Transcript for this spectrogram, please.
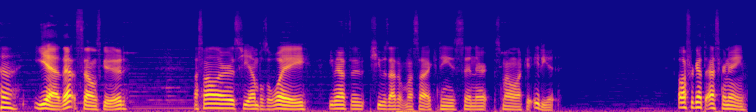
Huh, yeah, that sounds good. I smile at her as she ambles away. Even after she was out of my sight, I continue sitting there smiling like an idiot. Oh, I forgot to ask her name.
